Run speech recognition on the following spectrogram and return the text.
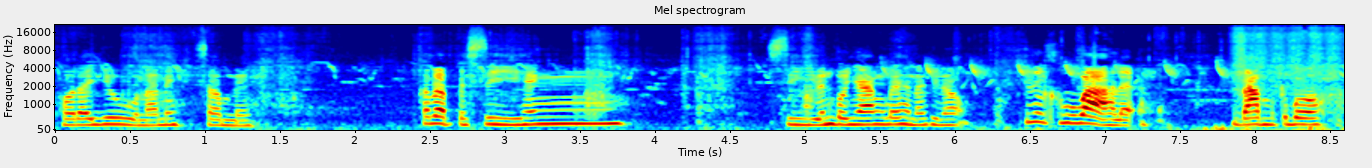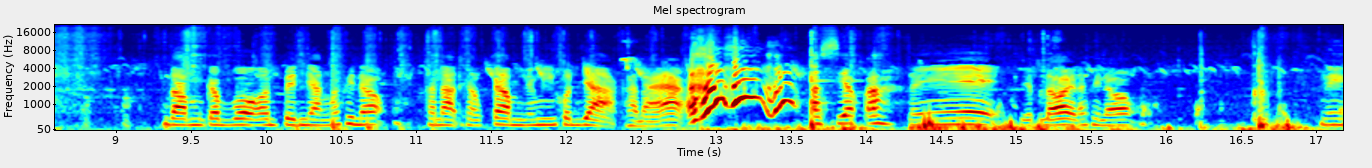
พอได้อยู่นะนี่ซ้ำนี่ก็แบบไปสีแห้งสีมันบยังเลยนะพี่น้องที่คือครูว่าแหละดำกระบอ ดำกระบออันเป็นยังนะพี่น้องขนาดขาวกำยังมีคนอยากขนาดอะเสียบอะนี่เรียบร้อยนะพี่น้อง นี่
